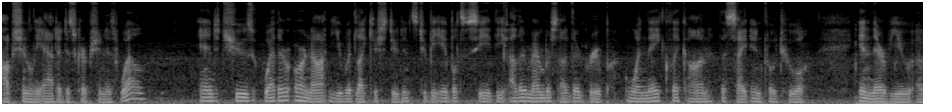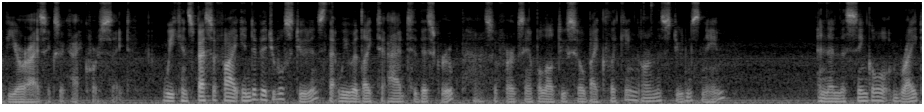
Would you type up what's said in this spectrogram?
Optionally add a description as well, and choose whether or not you would like your students to be able to see the other members of their group when they click on the Site Info tool in their view of your Isaac Sakai course site. We can specify individual students that we would like to add to this group. Uh, so for example, I'll do so by clicking on the student's name and then the single right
